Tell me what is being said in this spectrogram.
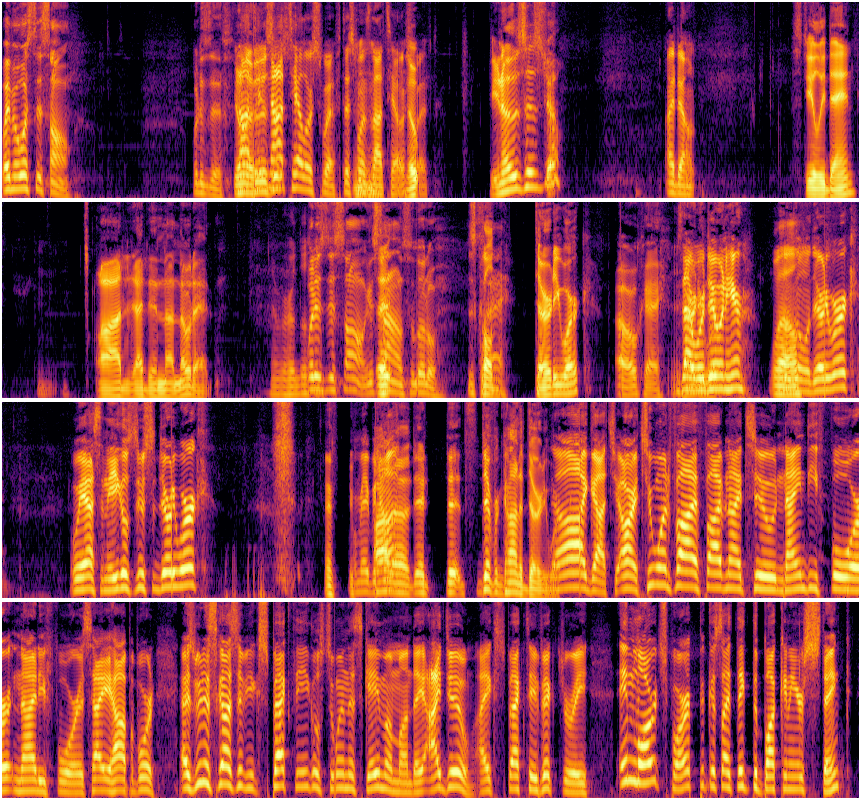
Wait a minute, what's this song? What is this? You know Not, who this not is? Taylor Swift. This one's not Taylor Nope. Swift. Do you know who this is, Joe? I don't. Steely Dan. Oh, I, I did not know that. Never heard this. What is this song? It Uh, sounds a little. It's called sad. Dirty Work. Oh, okay. Is that what we're doing here? Well- We're doing dirty work. Are we asking the Eagles to do some dirty work? Or maybe not. It, it's a different kind of dirty Oh, work. Ah, I got you. All right, 215 592 9494 is how you hop aboard. As we discussed, if you expect the Eagles to win this game on Monday, I do. I expect a victory in large part because I think the Buccaneers stink.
